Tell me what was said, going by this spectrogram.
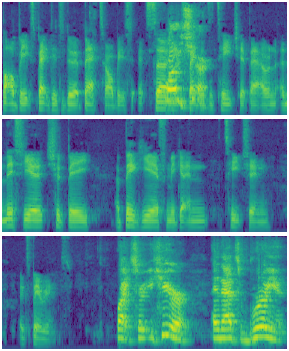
but I'll be expected to do it better. I'll be certainly well, expected sure. to teach it better, and, and, this year should be a big year for me getting teaching experience. Right. So here, and that's brilliant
